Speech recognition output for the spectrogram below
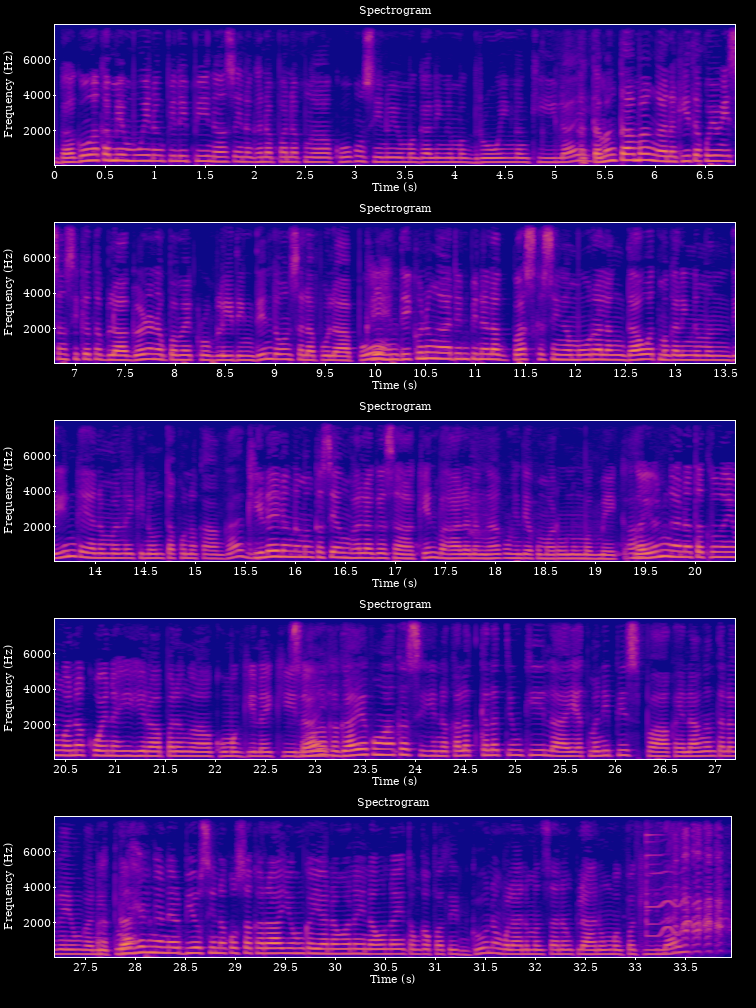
Bago nga kami umuwi ng Pilipinas ay naghanap-hanap nga ako kung sino yung magaling na mag-drawing ng kilay. At tamang-tama nga nakita ko yung isang sikat na vlogger na nagpa-microblading din doon sa Lapu-Lapu. Kaya hindi ko na nga din pinalagpas kasi nga mura lang daw at magaling naman din kaya naman ay kinunta ko na kagad. Kilay lang naman kasi ang mahalaga sa akin. Bahala na nga kung hindi ako marunong mag-makeup. Ngayon nga na tatlo na yung anak ko ay nahihirapan na nga akong magkilay-kilay. Sa mga kagaya ko nga kasi nakalat-kalat yung kilay at manipis pa, kailangan talaga yung ganito. At dahil nga nervyosin ako sa karayom kaya naman ay nauna itong kapatid ko nang wala naman sanang planong magpakilay.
